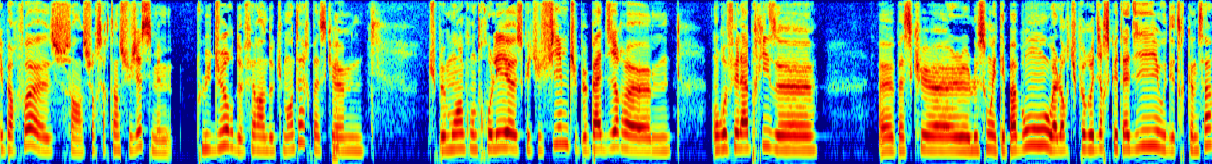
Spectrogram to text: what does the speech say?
Et parfois, sur, certains sujets, c'est même plus dur de faire un documentaire parce que euh, tu peux moins contrôler euh, ce que tu filmes. Tu peux pas dire euh, on refait la prise euh, parce que le son était pas bon, ou alors tu peux redire ce que tu as dit, ou des trucs comme ça.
